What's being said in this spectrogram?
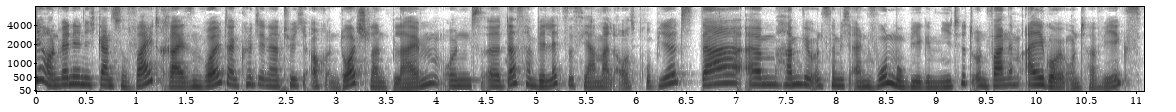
Ja, und wenn ihr nicht ganz so weit reisen wollt, dann könnt ihr natürlich auch in Deutschland bleiben. Und äh, das haben wir letztes Jahr mal ausprobiert. Da ähm, haben wir uns nämlich ein Wohnmobil gemietet und waren im Allgäu unterwegs.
